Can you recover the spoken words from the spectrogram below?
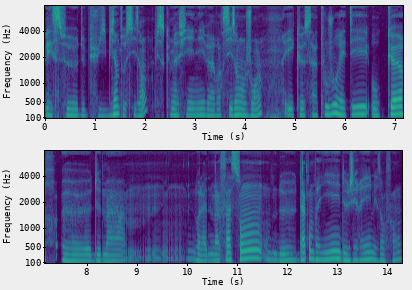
et ce depuis bientôt 6 ans, puisque ma fille aînée va avoir 6 ans en juin, et que ça a toujours été au cœur euh, de, ma, voilà, de ma façon d'accompagner, de, gérer mes enfants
